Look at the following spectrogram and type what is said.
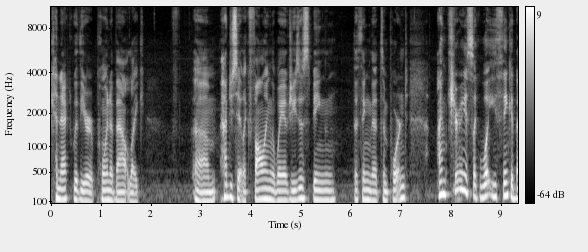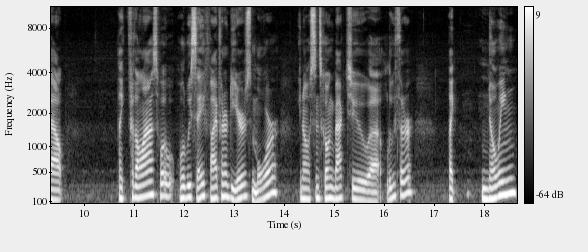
connect with your point about like, um, how do you say it? Like following the way of Jesus being the thing that's important. I'm curious, like, what you think about, like, for the last what would we say, 500 years more, you know, since going back to uh, Luther, like knowing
